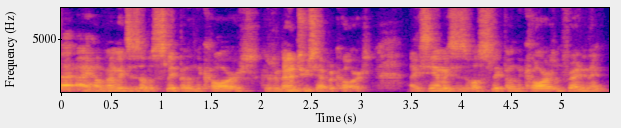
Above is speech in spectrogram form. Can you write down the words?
I have images of us sleeping in the cars because we're in two separate cars. I see images of us sleeping in the cars on Friday night.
